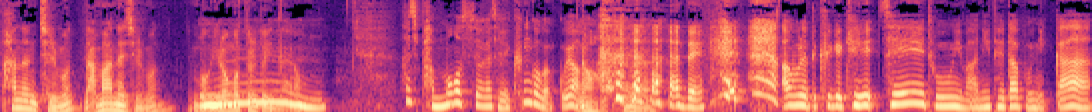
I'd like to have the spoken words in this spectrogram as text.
하는 질문, 나만의 질문, 뭐 이런 음. 것들도 있나요? 사실 밥 먹었어요가 제일 큰 것 같고요. 아, 네. 네. 아무래도 그게 게, 제일 도움이 많이 되다 보니까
